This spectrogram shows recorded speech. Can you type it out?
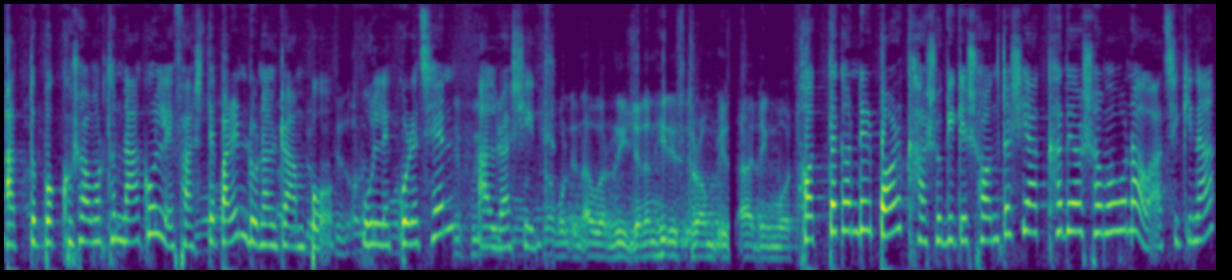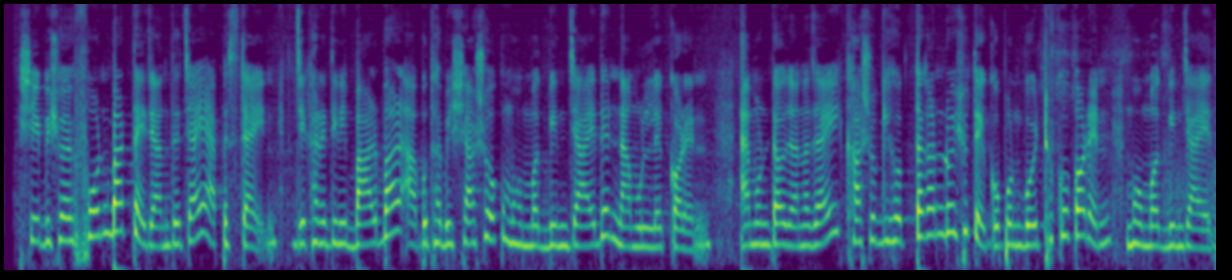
আত্মপক্ষ সমর্থন না করলে ফাঁসতে পারেন ডোনাল্ড ট্রাম্পও উল্লেখ করেছেন আল রাশিদ. হত্যাকাণ্ডের পর খাশোগিকে সন্ত্রাসী আখ্যা দেওয়ার সম্ভাবনাও আছে কিনা, সে বিষয়ে ফোন বার্তায় জানতে চায় অ্যাপেস্টাইন, যেখানে তিনি বারবার আবুধাবির শাসক মোহাম্মদ বিন জায়েদের নাম উল্লেখ করেন। এমনটাও জানা যায়, খাশোগি হত্যাকাণ্ড ইস্যুতে গোপন বৈঠকও করেন মোহাম্মদ বিন জায়েদ।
